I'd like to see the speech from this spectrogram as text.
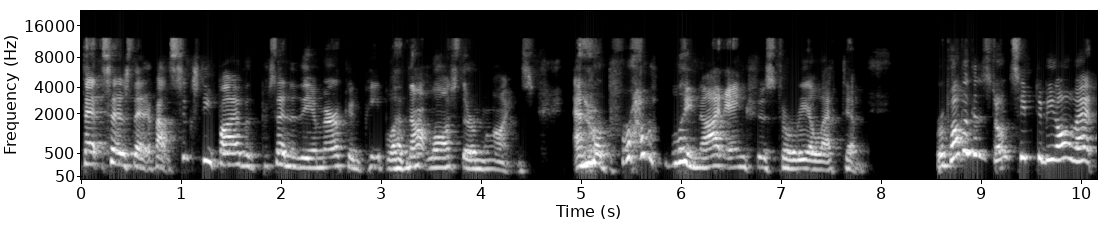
that says that about 65% of the American people have not lost their minds and are probably not anxious to reelect him. Republicans don't seem to be all that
